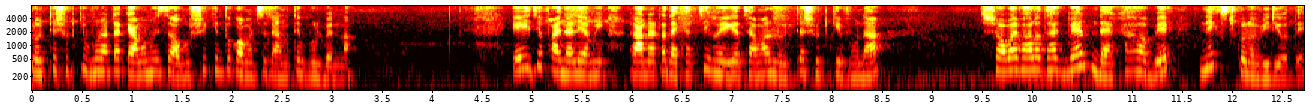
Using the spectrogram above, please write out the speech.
লইট্টা শুটকি ভুনাটা কেমন হয়েছে অবশ্যই কিন্তু কমেন্টসে জানাতে ভুলবেন না। এই যে ফাইনালি আমি রান্নাটা দেখাচ্ছি, হয়ে গেছে আমার লইট্টা শুটকি ভুনা। সবাই ভালো থাকবেন, দেখা হবে নেক্সট কোনো ভিডিওতে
